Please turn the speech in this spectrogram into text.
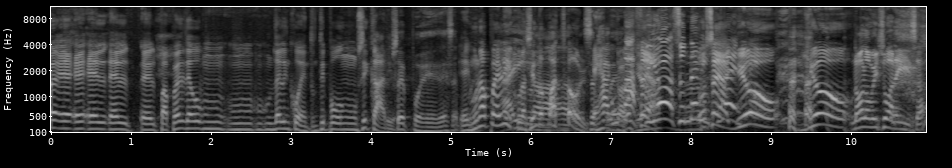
eh, el, el- el papel de un, delincuente, un tipo, un sicario. Se puede. se puede. En una película, Ahí siendo va, pastor. se Es puede. actuación. Mafioso, un O sea, yo, yo, No lo visualiza.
